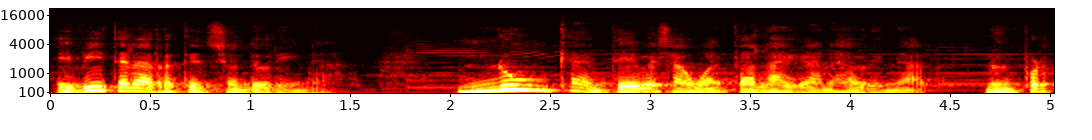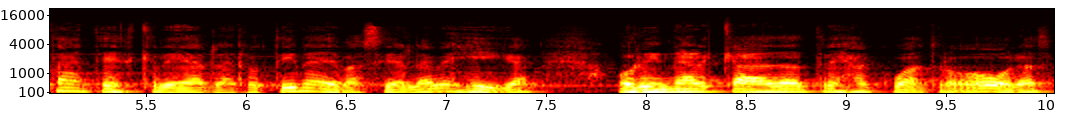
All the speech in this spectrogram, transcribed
Evita la retención de orina. Nunca debes aguantar las ganas de orinar. Lo importante es crear la rutina de vaciar la vejiga, orinar cada 3 a 4 horas,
